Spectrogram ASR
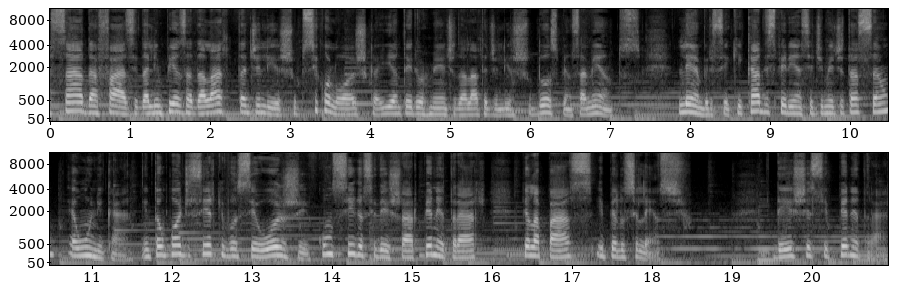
Passada a fase da limpeza da lata de lixo psicológica e anteriormente da lata de lixo dos pensamentos, lembre-se que cada experiência de meditação é única. Então pode ser que você hoje consiga se deixar penetrar pela paz e pelo silêncio. Deixe-se penetrar.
